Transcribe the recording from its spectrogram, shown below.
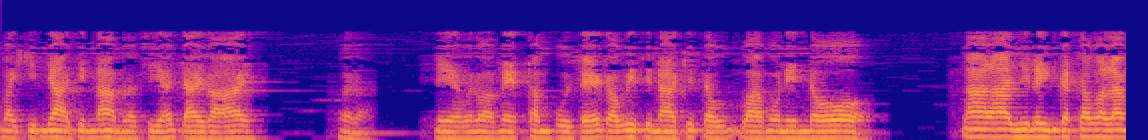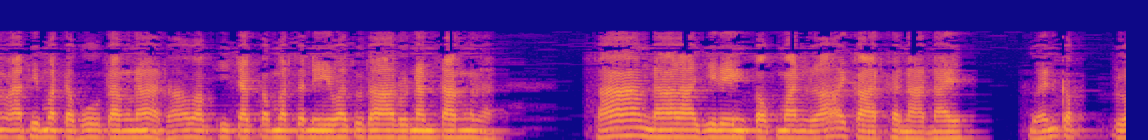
ไม่กินหญ้ากินน้ำแล้วเสียใจร้ายเนี่ยวันว่าเมตตัมปุเสกวิสินาคิตวามุนินโดนาลายิลิงกัตวลังอธิมัตภูตังนะทาวักทิจักกมัสนีวสุธารุนันตังนะทางนาลายิลิงตกมันร้ายกาจขนาดไหน เหมือนกับ ล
